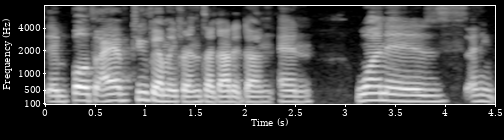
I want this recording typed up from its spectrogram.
and both i have two family friends that got it done and one is, I think,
